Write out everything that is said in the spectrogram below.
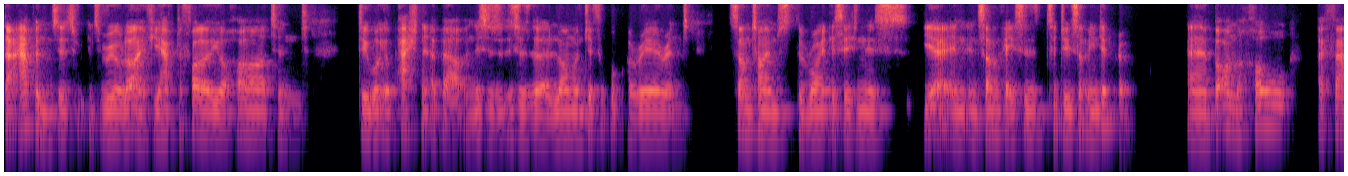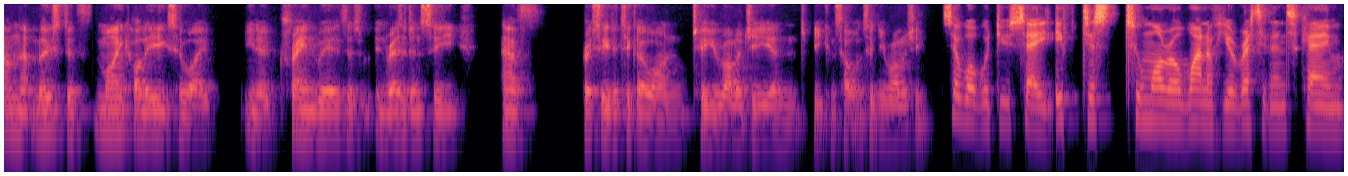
that happens. It's it's real life. You have to follow your heart and do what you're passionate about. And this is this is a long and difficult career. And sometimes the right decision is, yeah, in, in some cases, to do something different. Uh, but on the whole, I found that most of my colleagues who I, you know, trained with as in residency have proceeded to go on to urology and be consultants in urology. So, what would you say if just tomorrow one of your residents came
